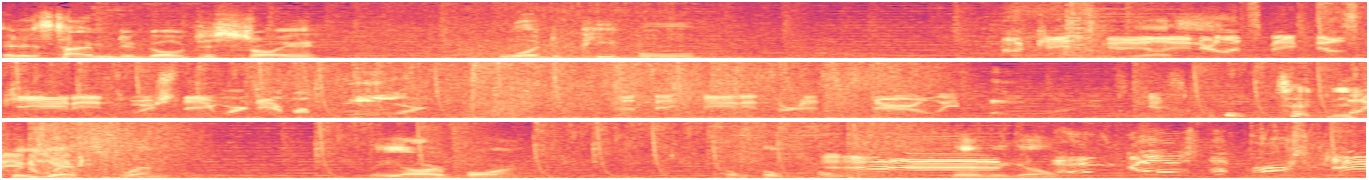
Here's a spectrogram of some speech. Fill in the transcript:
It is time to go destroy wood people. Okay, Skylander, let's make those cannons wish they were never born. Not that cannons are necessarily born, it's just... Oh, technically, yes, Flynn. They are born. Oh, oh, oh. There we go. Boom goes the first cannon!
